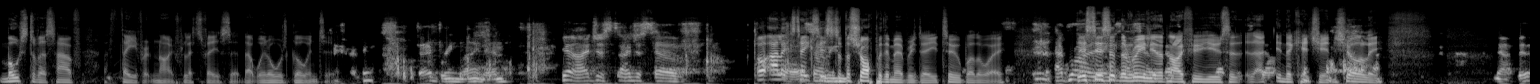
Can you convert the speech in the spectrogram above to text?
Most of us have a favorite knife. Let's face it, that we'd always go into. Did I bring mine in? Yeah, I just I just have. Oh, Alex Oh, takes I his to the shop with him every day too. By the way, this isn't the really the knife you use in the kitchen, surely. No, th-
